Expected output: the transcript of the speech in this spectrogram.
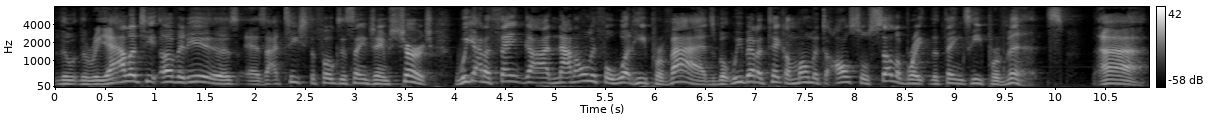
the, the reality of it is, as I teach the folks at St. James Church, we got to thank God not only for what He provides, but we better take a moment to also celebrate the things He prevents. Ah,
